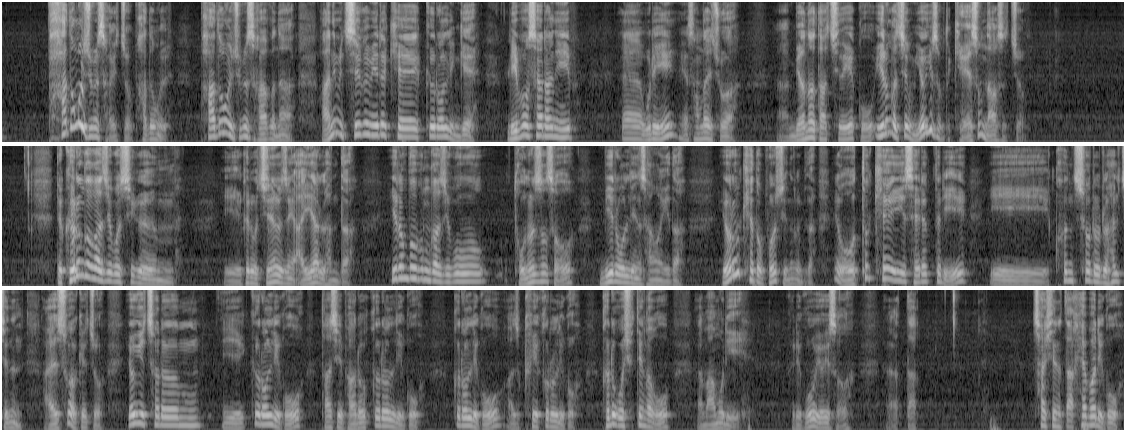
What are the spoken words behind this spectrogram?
파동을 주면서 가겠죠. 파동을. 파동을 주면서 가거나 아니면 지금 이렇게 끌어올린 게 리버세란이 우리 상당히 좋아. 아, 면허 다치되겠고 이런 거 지금 여기서부터 계속 나왔었죠. 근데 그런 거 가지고 지금 그리고 진행과정에 IR을 한다. 이런 부분 가지고 돈을 써서 밀어 올린 상황이다. 이렇게도 볼 수 있는 겁니다. 어떻게 이 세력들이 이 컨트롤을 할지는 알 수가 없겠죠. 여기처럼 이 끌어올리고 다시 바로 끌어올리고 끌어올리고 아주 크게 끌어올리고 그러고 슈팅하고 마무리 그리고 여기서 딱 차신을 딱 해버리고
